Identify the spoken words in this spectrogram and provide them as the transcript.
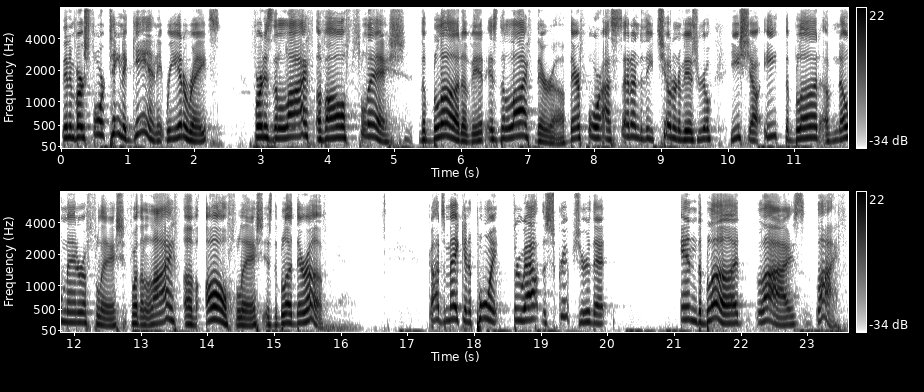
Then in verse 14 again it reiterates, For it is the life of all flesh, the blood of it is the life thereof. Therefore I said unto thee, children of Israel, ye shall eat the blood of no manner of flesh, for the life of all flesh is the blood thereof. God's making a point throughout the scripture that in the blood lies life.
